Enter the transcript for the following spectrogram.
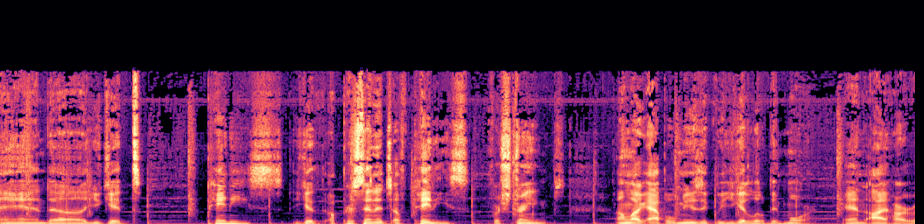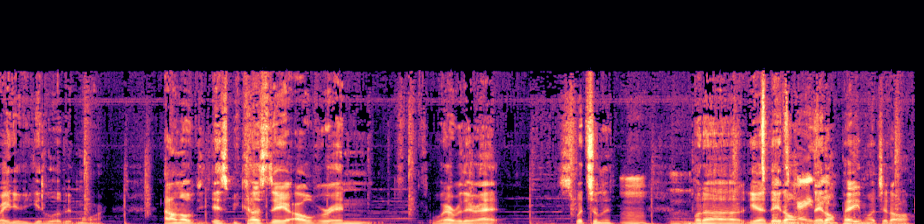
and uh, you get pennies. You get a percentage of pennies for streams. Unlike Apple Music, you get a little bit more, and iHeartRadio, you get a little bit more. I don't know if it's because they're over in wherever they're at, Switzerland, Mm. but uh, yeah, they That's don't crazy. they don't pay much at all.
